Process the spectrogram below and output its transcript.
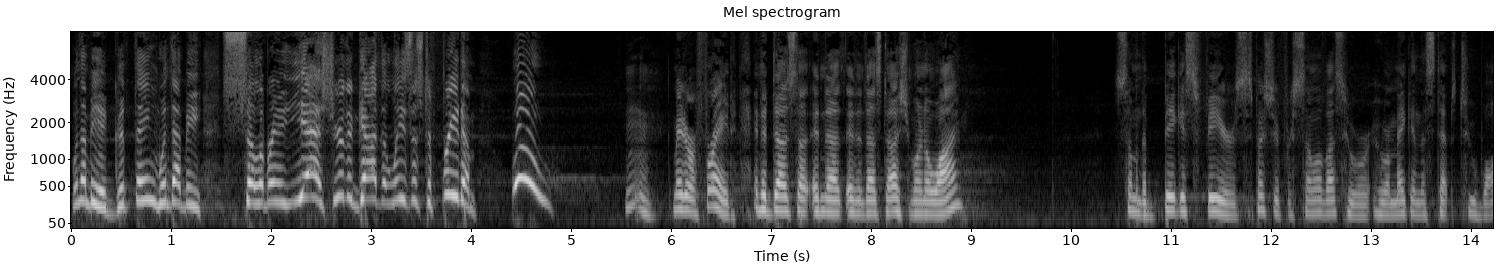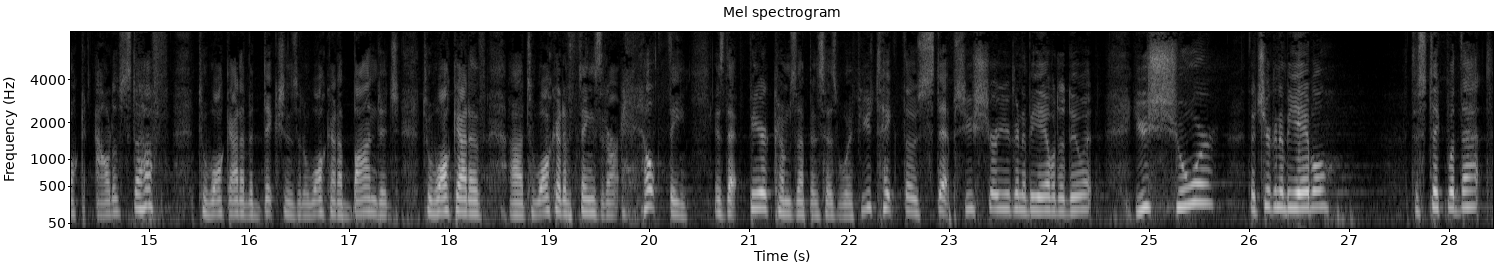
Wouldn't that be a good thing? Wouldn't that be celebrated? Yes, you're the God that leads us to freedom. Woo! Mm-mm. Made her afraid. And it, does, and, it does, and it does to us. You want to know why? Some of the biggest fears, especially for some of us who are, who are making the steps to walk out of stuff, to walk out of addictions, and to walk out of bondage, to walk out of, uh, to walk out of things that aren't healthy, is that fear comes up and says, Well, if you take those steps, you sure you're going to be able to do it? You sure that you're going to be able to stick with that?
